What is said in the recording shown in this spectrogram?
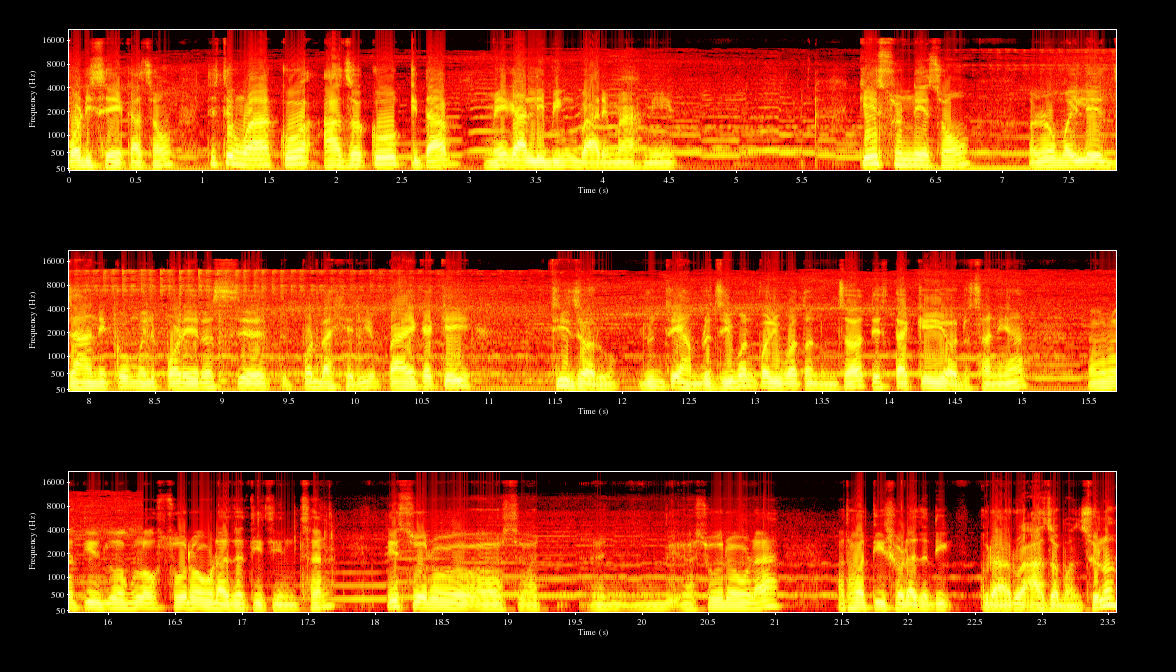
पढिसकेका छौँ। त्यस्तै उहाँको आजको किताब मेगा लिभिङ बारेमा हामी केही सुन्नेछौँ र मैले जानेको मैले पढेर पढ्दाखेरि पाएका केही चिजहरू जुन चाहिँ हाम्रो जीवन परिवर्तन हुन्छ त्यस्ता केहीहरू छन् यहाँ। र ती लगभग सोह्रवटा जति चिज छन् त्यही सोह्र सोह्रवटा अथवा तिसवटा जति कुराहरू आज भन्छु ल।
